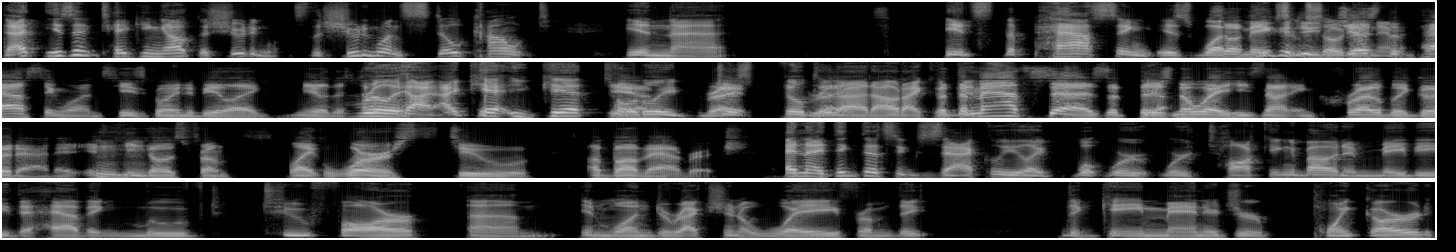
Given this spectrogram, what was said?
That isn't taking out the shooting ones. The shooting ones still count in that. It's the passing is what so makes he him so just dynamic. the passing ones, he's going to be like near the top. Really high. I can't. You can't Yeah, totally right, just filter right. that out. I could. But the math says that there's Yeah. no way he's not incredibly good at it if he Mhm. goes from like worst to above average. And I think that's exactly like what we're we're talking about, and maybe the having moved too far um, in one direction away from the the game manager point guard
